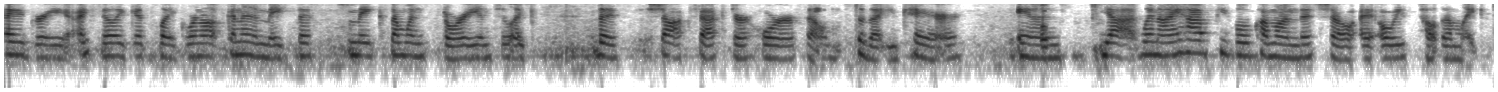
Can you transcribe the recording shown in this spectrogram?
I agree. I feel like it's like we're not gonna make this make someone's story into like this shock factor horror film so that you care. And yeah, when I have people come on this show, I always tell them like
